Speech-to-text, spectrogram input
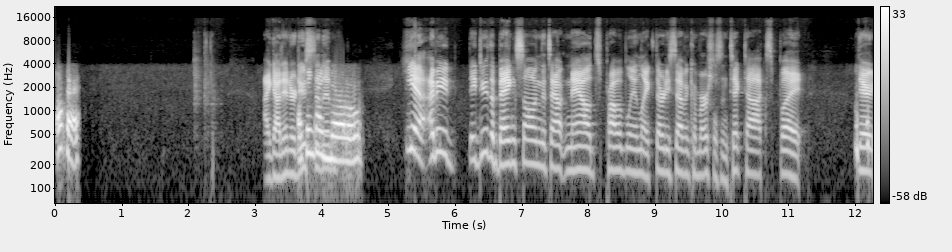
Okay. I got introduced I think to I them. know. Yeah, I mean, they do the Bang song that's out now. It's probably in like 37 commercials and TikToks, but they're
